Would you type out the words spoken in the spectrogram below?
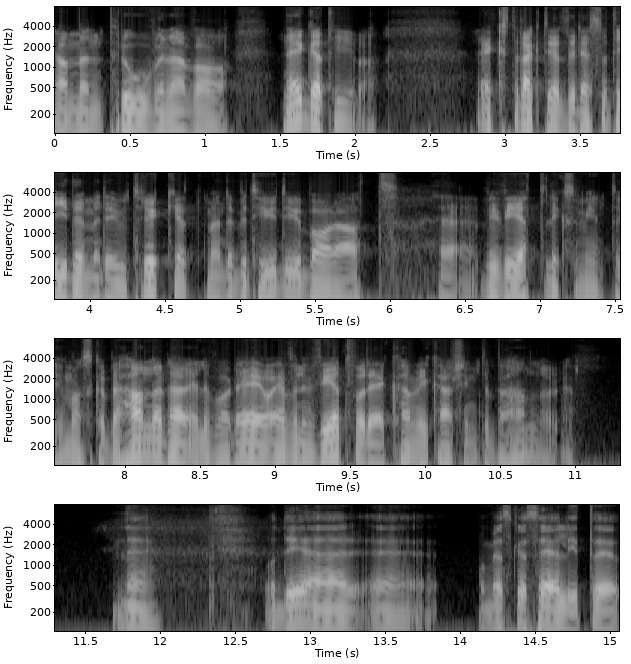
Ja men proverna var negativa. Extra aktuellt i dessa tider med det uttrycket. Men det betyder ju bara att eh, vi vet liksom inte hur man ska behandla det här eller vad det är. Och även om vi vet vad det är kan vi kanske inte behandla det. Nej, och det är eh, om jag ska säga lite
